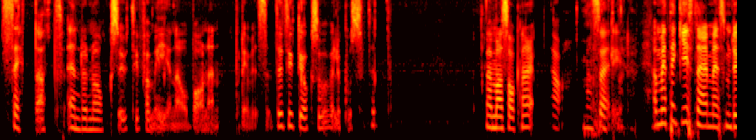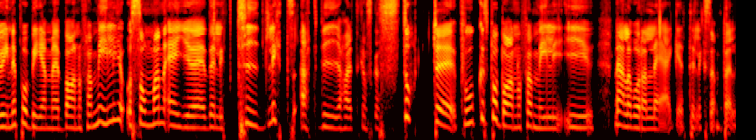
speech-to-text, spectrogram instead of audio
sätt att ändå nå också ut till familjerna och barnen på det viset. Det tyckte jag också var väldigt positivt. Men man saknar det. Ja, så är det. Ja, men jag tänker just det här med, som du är inne på, B med barn och familj. Och sommaren är ju väldigt tydligt att vi har ett ganska stort eh, fokus på barn och familj i, med alla våra läger till exempel.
